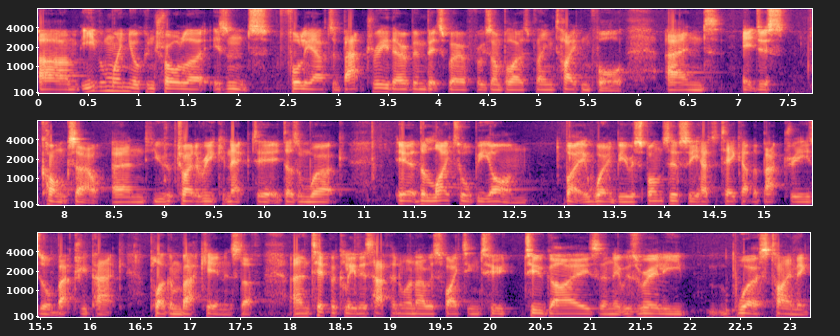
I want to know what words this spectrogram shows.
Um, even when your controller isn't fully out of battery, there have been bits where, for example, I was playing Titanfall and it just conks out and you try to reconnect it, it doesn't work. It, the light will be on, but it won't be responsive, so you have to take out the batteries or battery pack, plug them back in and stuff. And typically this happened when I was fighting two, two guys and it was really worse timing.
